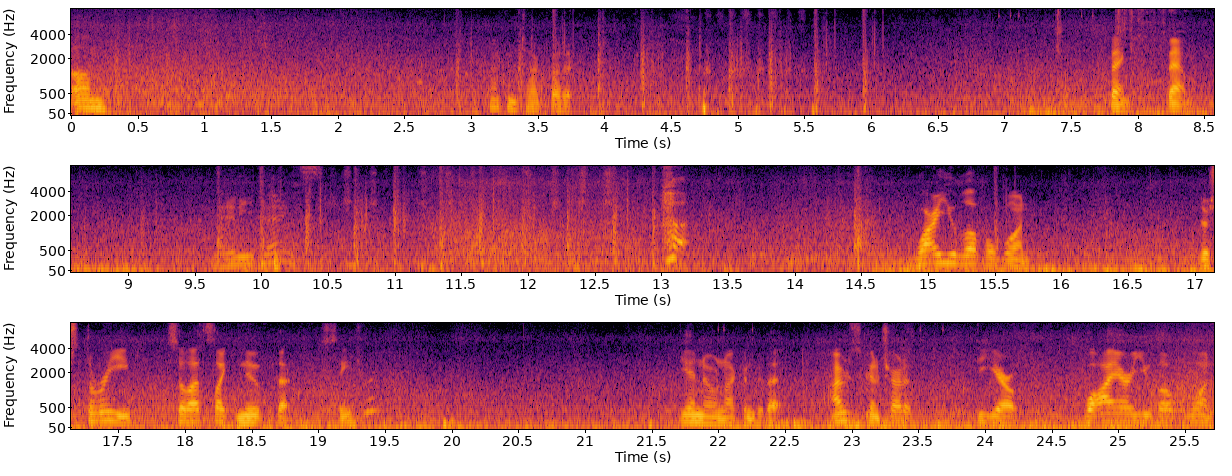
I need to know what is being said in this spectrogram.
um. I'm not gonna talk about it. Bang, bam. Many thanks. Why are you level one? There's three, so that's like new. That sanctuary? Yeah, no, I'm not gonna do that. I'm just gonna try to figure out why are you level one.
